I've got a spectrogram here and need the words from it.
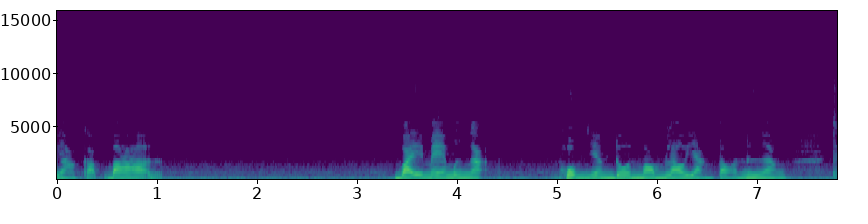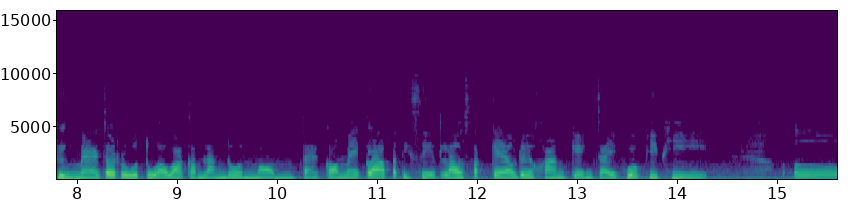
อยากกลับบ้าน ไหวแม่มึงอะผมยังโดนมอมเล่าอย่างต่อเนื่อง ถึงแม้จะรู้ตัวว่ากำลังโดนมอม แต่ก็ไม่กล้าปฏิเสธเหล้าสักแก้วด้วยความเกรงใจพวกพี่ๆ เออ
